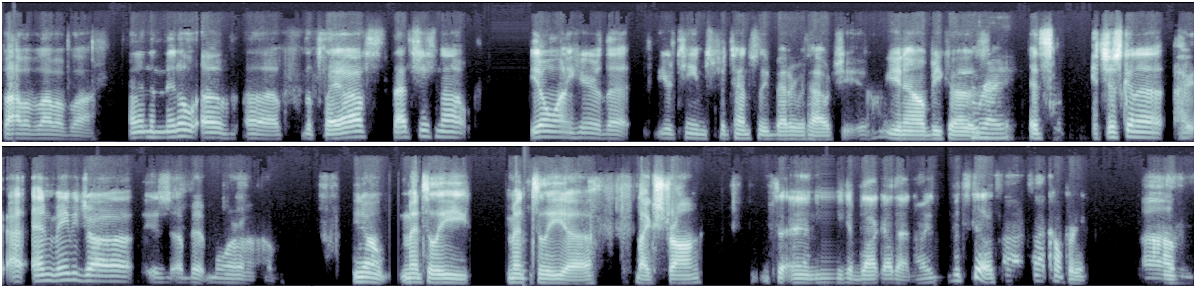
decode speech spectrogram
Blah blah blah blah blah. And in the middle of uh, the playoffs, that's just not. You don't want to hear that your team's potentially better without you. You know because right. it's it's just gonna. I, I, and maybe Ja is a bit more, uh, you know, mentally mentally uh like strong and he can block out that noise. But still, it's not it's not comforting. Um,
